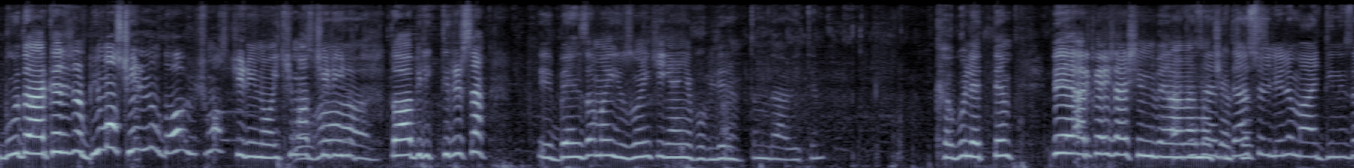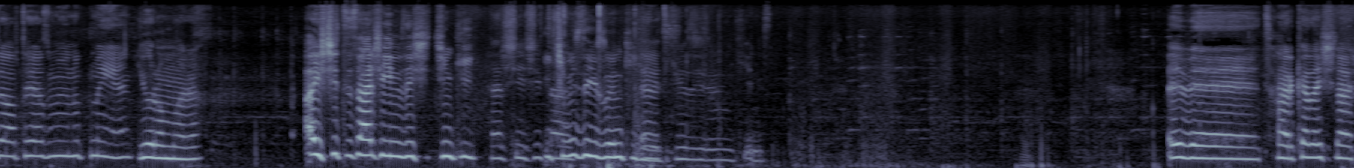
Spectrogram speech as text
Burada arkadaşlar bir Mascherino daha 3 Mascherino 2 Oha. Mascherino daha biriktirirsem e, Benzema'yı 112 gen yapabilirim. Attım davetim. Kabul ettim. Ve arkadaşlar şimdi beraber maç Arkadaşlar bir daha yapacağız. söyleyelim. ID'nizi alta yazmayı unutmayın. Yorumlara. Ay eşitiz her şeyimiz eşit çünkü Her şey eşit. ikimiz de 112 Evet evet. ikimiz de 22'yiz. evet arkadaşlar.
